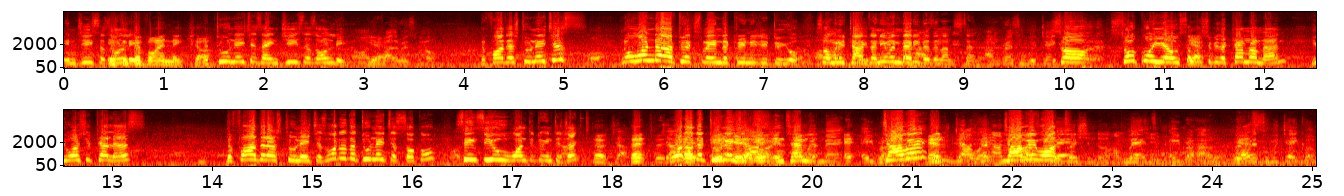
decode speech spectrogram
In Jesus is only. the divine nature. The two natures are in Jesus only. No, Yeah. the Father as well. The Father has two natures? Oh. No wonder I have to explain the Trinity to you so many times, and even then he doesn't understand. And wrestle with Jacob. So SOCO here, who's supposed Yeah. to be the cameraman, he wants to tell us the Father has two natures. What are the two natures, SOCO? Since you wanted to interject. no, Ja- the- the- What are the two in- in- natures? In, in terms of, met it- Abraham. Yahweh? Then Then- Yahweh, Yahweh what? met- Question though, I'm met. Abraham and Yes. wrestled with Jacob.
